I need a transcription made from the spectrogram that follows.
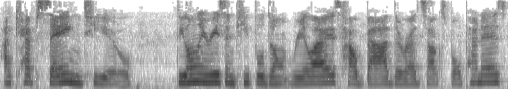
I kept saying to you, the only reason people don't realize how bad the Red Sox bullpen is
